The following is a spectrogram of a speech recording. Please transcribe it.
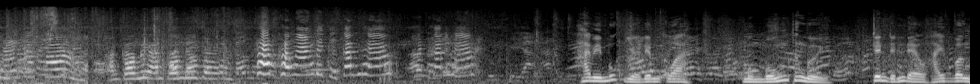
hai cha con. Ăn cơm đi, ăn cơm đi. Không, không ăn thì cứ cơm theo. Mình cơm theo. 21 giờ đêm qua, mùng 4 tháng 10, trên đỉnh đèo Hải Vân,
